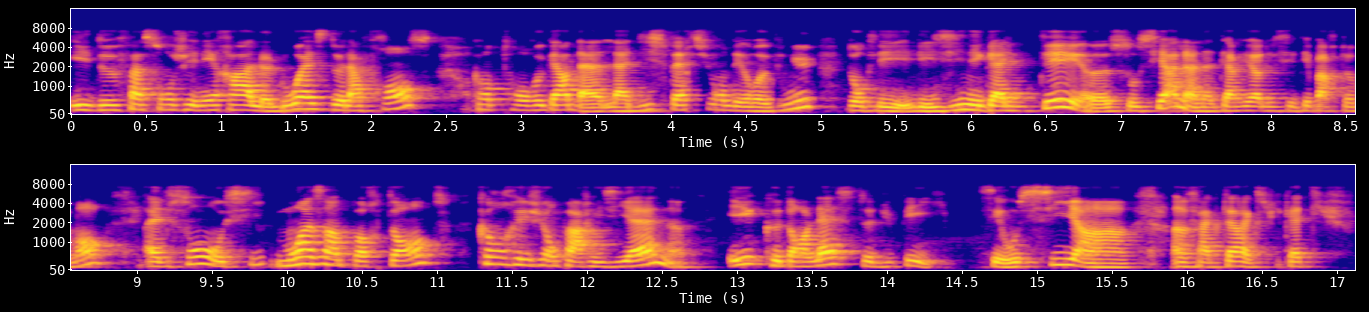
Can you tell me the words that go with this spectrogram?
et de façon générale l'ouest de la France, quand on regarde la, dispersion des revenus, donc les, inégalités euh, sociales à l'intérieur de ces départements, elles sont aussi moins importantes qu'en région parisienne et que dans l'est du pays. C'est aussi un facteur explicatif.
